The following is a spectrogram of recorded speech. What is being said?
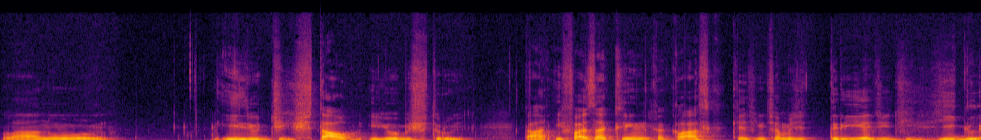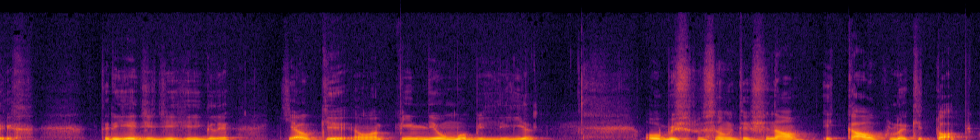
lá no ilho distal e obstrui. Tá? E faz a clínica clássica que a gente chama de tríade de Higler. Tríade de Higler, que é o que? É uma pneumobilia, obstrução intestinal e cálculo ectópico.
